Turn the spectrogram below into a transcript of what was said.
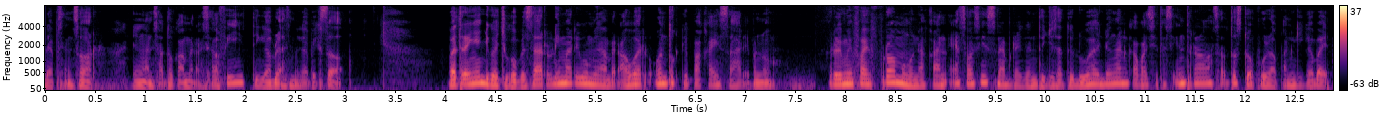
depth sensor dengan satu kamera selfie 13 megapiksel. Baterainya juga cukup besar 5000 mAh untuk dipakai sehari penuh. Realme 5 Pro menggunakan SoC Snapdragon 712 dengan kapasitas internal 128GB.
